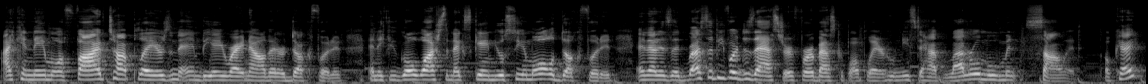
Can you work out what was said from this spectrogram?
i can name off five top players in the nba right now that are duck footed and if you go watch the next game you'll see them all duck footed and that is a recipe for disaster for a basketball player who needs to have lateral movement solid okay?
